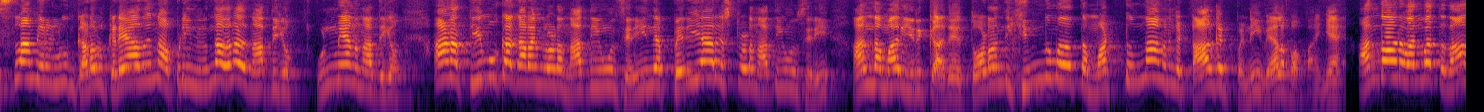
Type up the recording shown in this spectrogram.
இஸ்லாமியர்களுக்கும் கடவுள் கிடையாதுன்னு அப்படின்னு இருந்தால் தானே அது நாத்திகம் உண்மையான நாத்திகம். ஆனால் திமுக காரங்களோட நாத்திகமும் சரி இந்த பெரியாரிஸ்டோட நாத்திகமும் சரி அந்த மாதிரி இருக்காது. தொடர்ந்து ஹிந்து மதத்தை மட்டும்தான் அவனுங்க டார்கெட் பண்ணி வேலை பார்ப்பாங்க. அந்த ஒரு வன்மத்தை தான்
